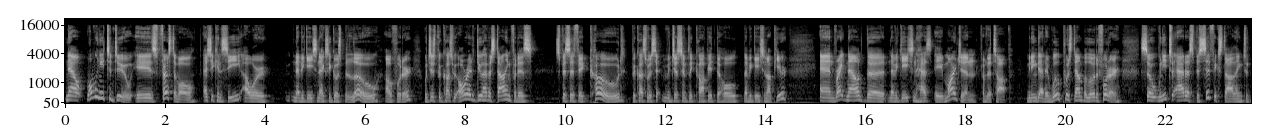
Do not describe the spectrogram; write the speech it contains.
Now, what we need to do is, first of all, as you can see, our navigation actually goes below our footer, which is because we already do have a styling for this specific code because we, just simply copied the whole navigation up here. And right now the navigation has a margin from the top, meaning that it will push down below the footer. So we need to add a specific styling to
